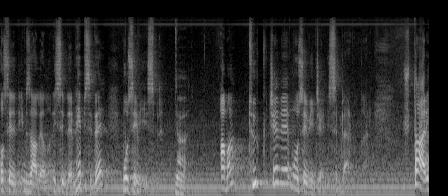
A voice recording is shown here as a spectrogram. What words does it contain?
o senedi imzalayanların isimlerin hepsi de Musevi ismi. Evet. Ama Türkçe ve Musevice isimler bunlar. Şu tarih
